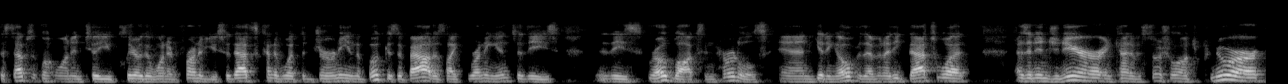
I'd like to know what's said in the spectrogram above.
the subsequent one until you clear the one in front of you. So that's kind of what the journey in the book is about is like running into these these roadblocks and hurdles and getting over them. And i think that's what as an engineer and kind of a social entrepreneur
